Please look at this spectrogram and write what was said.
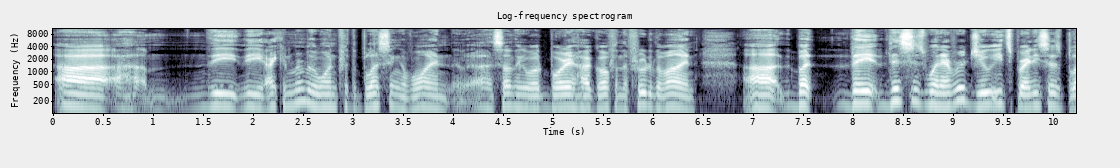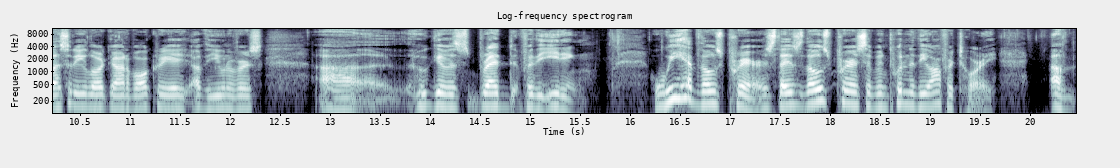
Uh, um, the the I can remember the one for the blessing of wine, uh, something about Borei Hagof and the fruit of the vine. Uh, but they this is whenever a Jew eats bread, he says, "Blessed are you, Lord God of all create of the universe, uh, who gives bread for the eating." We have those prayers. Those those prayers have been put into the offertory of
